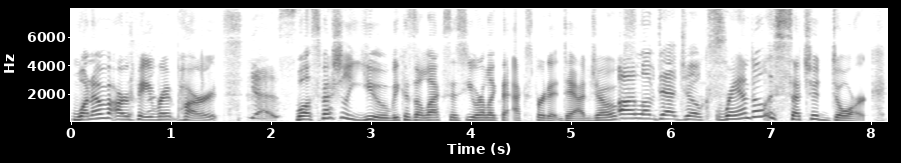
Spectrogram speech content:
One of our favorite parts. Yes. Well, especially you, because Alexis, you are like the expert at dad jokes. I love dad jokes. Randall is such a dork,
